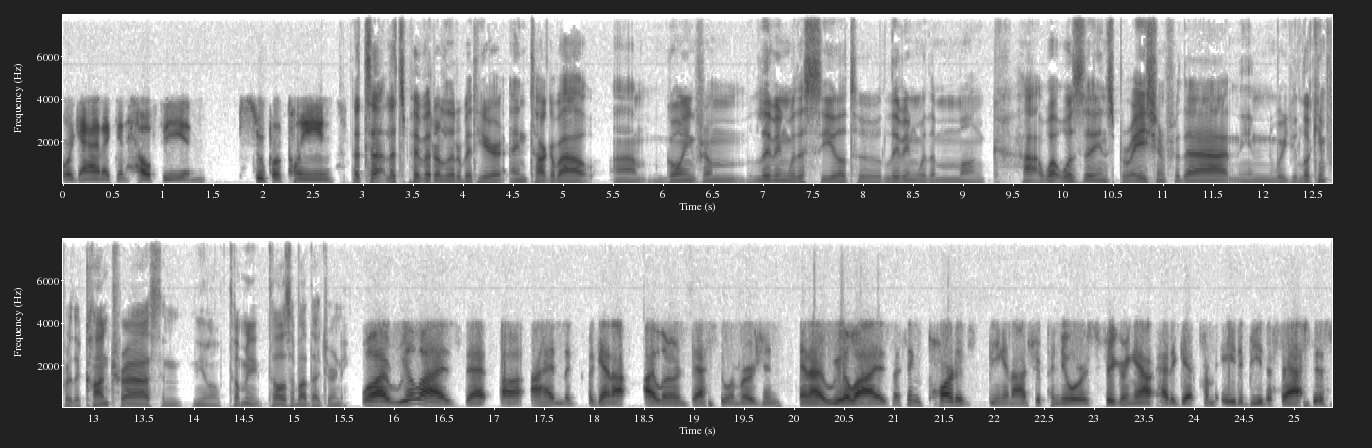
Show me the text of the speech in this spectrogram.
organic and healthy and super clean. Let's uh, let's pivot a little bit here and talk about um, going from living with a seal to living with a monk. How, what was the inspiration for that? And were you looking for the contrast? And you know, tell me, tell us about that journey. Well, I realized that uh, I had again. I, I learned best through immersion, and I realized I think part of being an entrepreneur is figuring out how to get from A to B the fastest.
